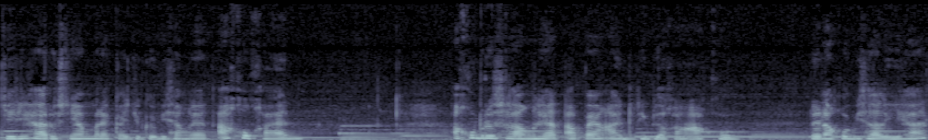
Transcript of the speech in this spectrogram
Jadi harusnya mereka juga bisa ngeliat aku kan? Aku berusaha ngeliat apa yang ada di belakang aku. Dan aku bisa lihat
